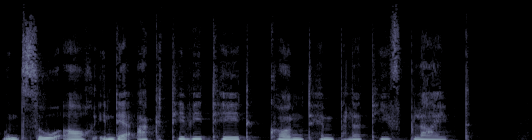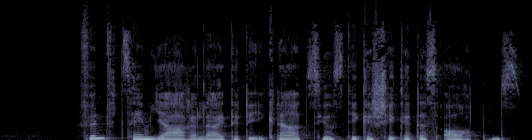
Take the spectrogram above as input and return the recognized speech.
und so auch in der Aktivität kontemplativ bleibt. 15 Jahre leitete Ignatius die Geschicke des Ordens.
